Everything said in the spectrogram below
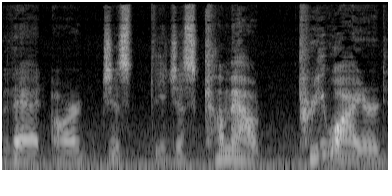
that are just they just come out pre-wired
